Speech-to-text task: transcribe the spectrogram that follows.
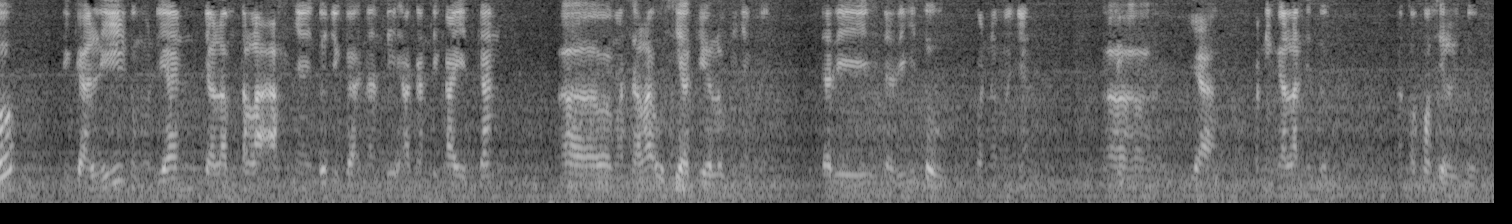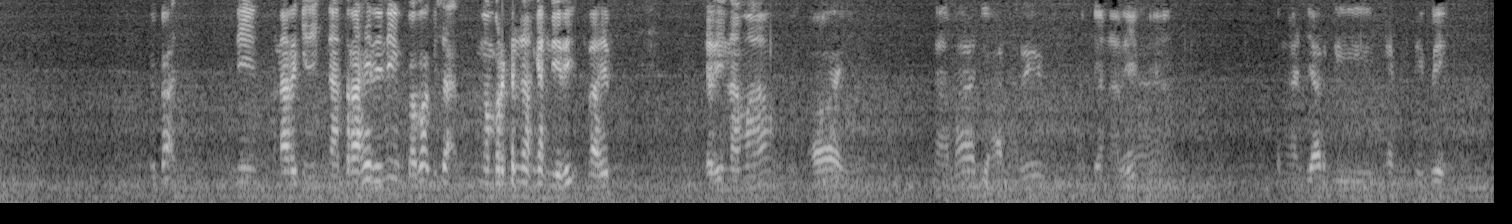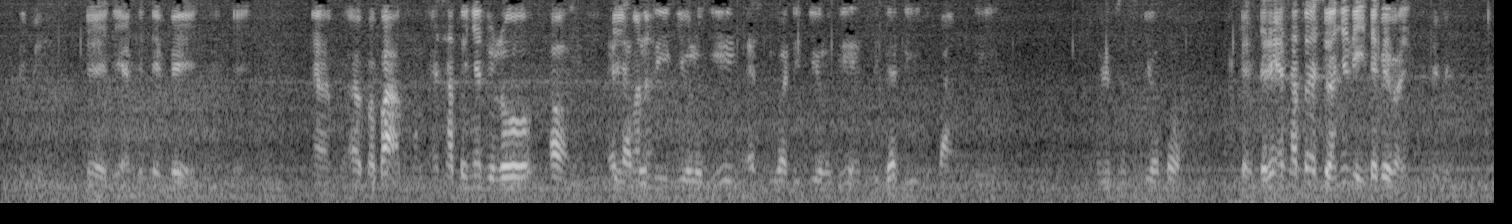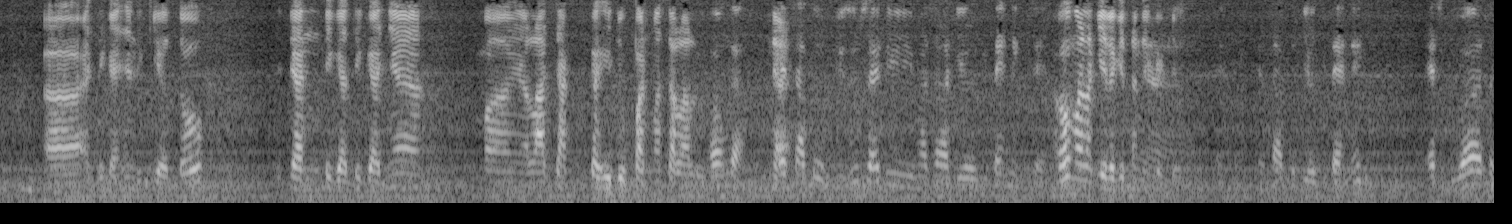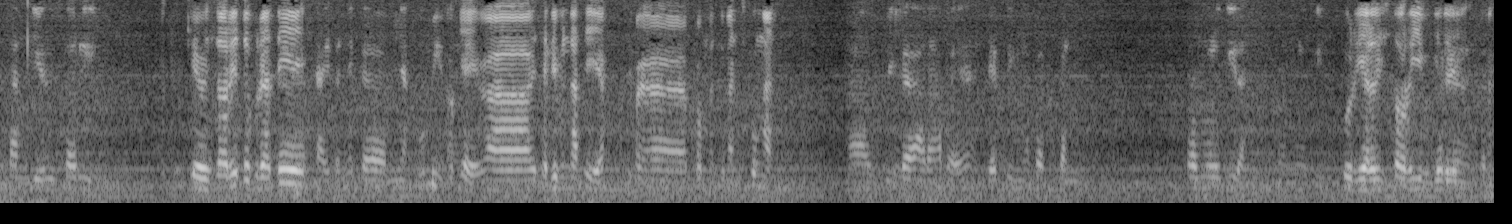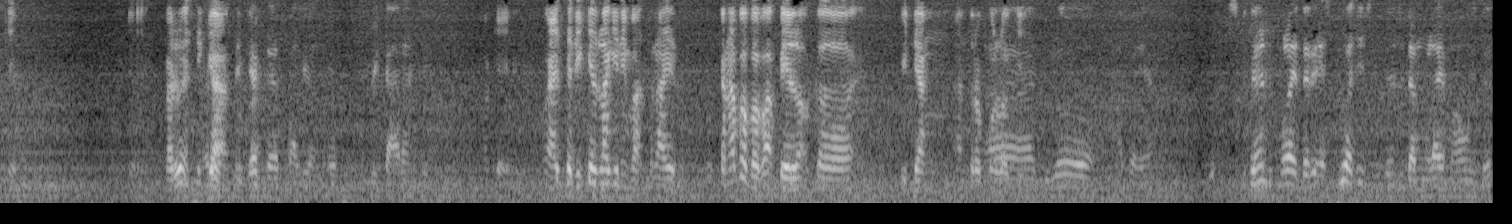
digali kemudian dalam telaahnya itu juga nanti akan dikaitkan eh, masalah usia geologinya Pak. dari dari itu apa namanya eh, ya peninggalan itu atau fosil itu Bapak ini menarik ini nah terakhir ini Bapak bisa memperkenalkan diri terakhir dari nama oh iya. nama Johan Arif Bagian Arif ya. pengajar di FTB FTB Oke, di FITB. Oke. Nah, eh, Bapak S1-nya dulu oh iya. Di S1 mana? di geologi S2 di geologi S3 di Jepang di Universitas Kyoto Oke, jadi S1 S2-nya di ITB, Pak. FTB Eh, S3-nya di Kyoto dan tiga-tiganya melacak kehidupan masa lalu. oh enggak Enggak. S1 justru saya di masalah geologi teknik saya Oh, malah kita nih. Nah, Oke. S1 geologi teknik, S2 tentang geohistory. Geohistory itu berarti Nah, kaitannya ke minyak bumi. Oke, eh, sedimentasi ya, eh, pembentukan cekungan. Nah, lebih ke arah apa ya? Dating apa bukan kronologi lah, kronologi. Burial history begitu. ya? Burial history. Oke. Oke. Baru S3. S3 ke paleontologi, lebih ke arah gitu. Oke. Nah, sedikit lagi nih Pak terakhir. Kenapa Bapak belok ke bidang antropologi? Eh, dulu apa ya? Sebetulnya mulai dari S2 sih sebetulnya sudah mulai mau itu.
